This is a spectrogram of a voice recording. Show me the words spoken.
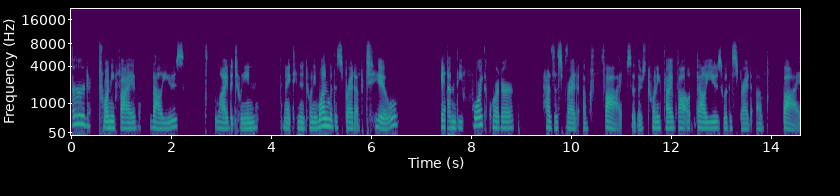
third 25 values lie between 19 and 21 with a spread of 2. And the fourth quarter has a spread of 5. So there's 25 values with a spread of 5.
